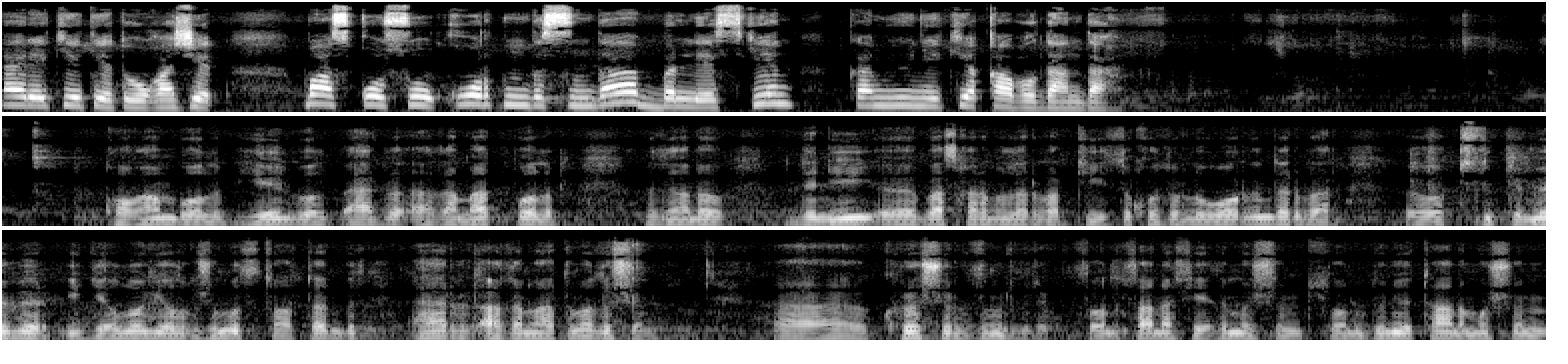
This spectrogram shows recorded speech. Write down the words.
әрекет ету қажет. Бас қосу қорытындысында бірлескен коммюнике қабылданды қоғам болып ел болып әрбір азамат болып біздің анау діни басқармалар бар тиісті құзырлы органдар бар түсініктеме беріп идеологиялық жұмыс сондықтан біз әрбір азаматымыз үшін күрес жүргізуіміз керек. Соның сана сезімі үшін соның дүниетанымы үшін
